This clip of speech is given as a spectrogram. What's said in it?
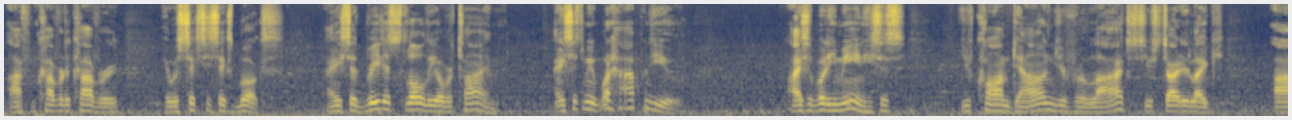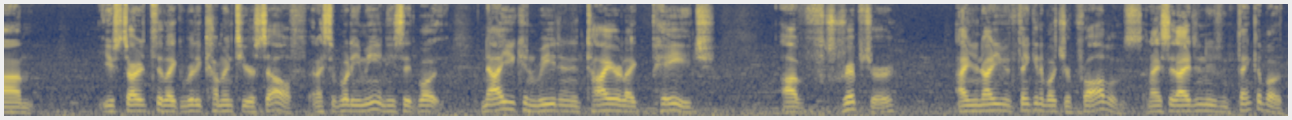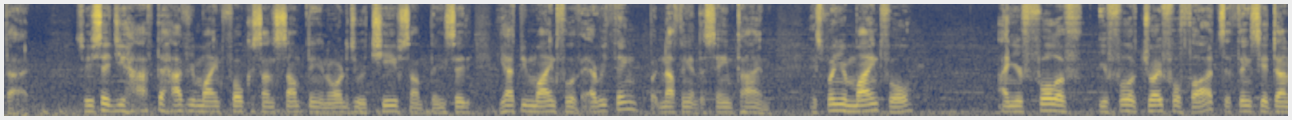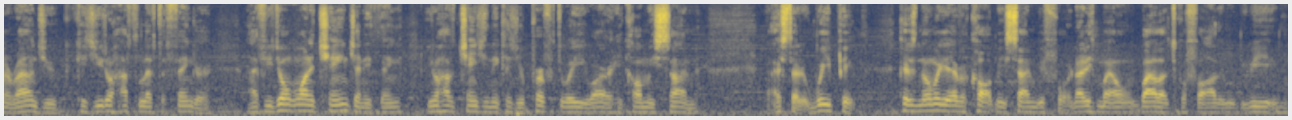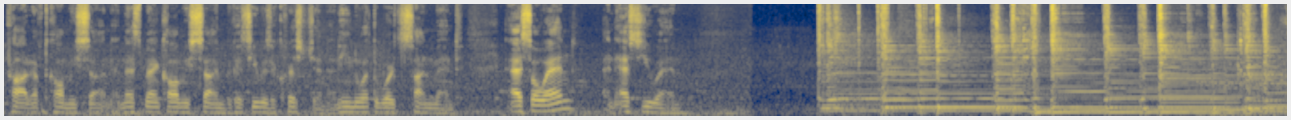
uh, from cover to cover. It was 66 books. And he said, Read it slowly over time. And he said to me, What happened to you? I said, What do you mean? He says, You've calmed down, you've relaxed, you started like, um, you started to like really come into yourself. And I said, What do you mean? He said, Well, now you can read an entire like page of scripture and you're not even thinking about your problems. And I said, I didn't even think about that. So he said, You have to have your mind focused on something in order to achieve something. He said, You have to be mindful of everything, but nothing at the same time. It's when you're mindful and you're full of you're full of joyful thoughts that things get done around you because you don't have to lift a finger. And if you don't want to change anything, you don't have to change anything because you're perfect the way you are. He called me son. I started weeping because nobody had ever called me son before. Not even my own biological father would be proud enough to call me son. And this man called me son because he was a Christian and he knew what the word son meant. S O N and S U N.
